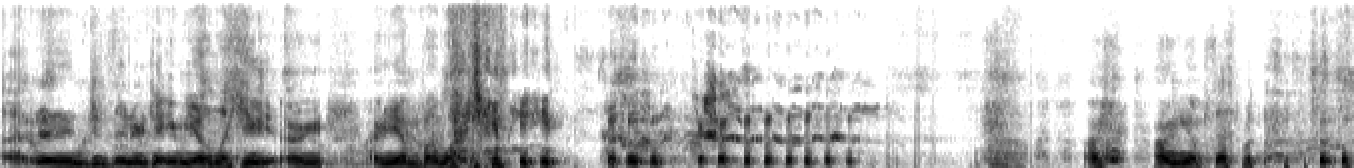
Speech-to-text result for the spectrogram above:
uh, just entertain me. I'm like, you- are you, are you having fun watching me? are, are you obsessed with poop?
